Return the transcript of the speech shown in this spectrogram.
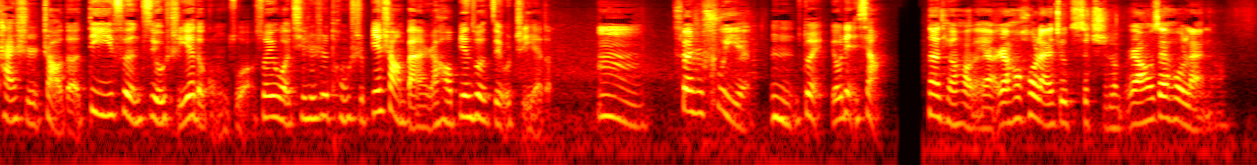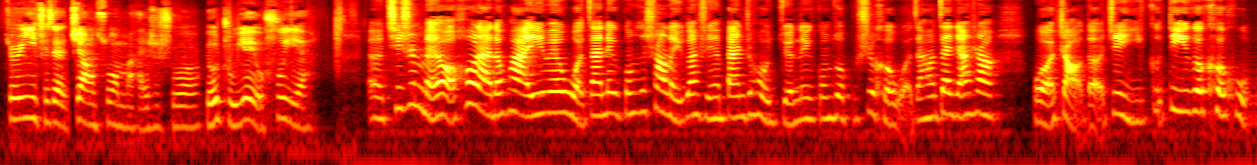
开始找的第一份自由职业的工作，所以我其实是同时边上班，然后边做自由职业的，嗯，算是副业，嗯，对，有点像，那挺好的呀。然后后来就辞职了，然后再后来呢，就是一直在这样做吗？还是说有主业有副业？呃，其实没有。后来的话，因为我在那个公司上了一段时间班之后，觉得那个工作不适合我，然后再加上我找的这一个第一个客户。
